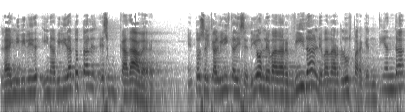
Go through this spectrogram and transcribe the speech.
la inhabilidad total es un cadáver. Entonces el calvinista dice, Dios le va a dar vida, le va a dar luz para que entienda,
